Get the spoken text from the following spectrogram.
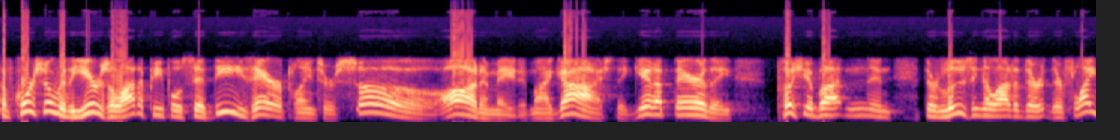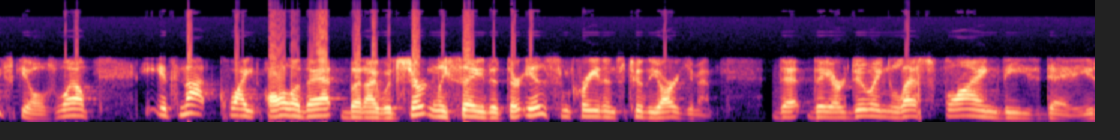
of course, over the years, a lot of people said these airplanes are so automated. My gosh, they get up there, they push a button, and they're losing a lot of their, their flight skills. Well, it's not quite all of that, but I would certainly say that there is some credence to the argument that they are doing less flying these days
